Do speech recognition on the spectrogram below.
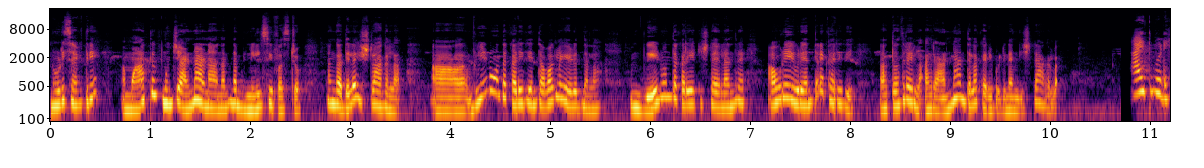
ನೋಡಿ ಸಾವಿತ್ರಿ ಆ ಮಾತಕ್ಕೆ ಮುಂಚೆ ಅಣ್ಣ ಅಣ್ಣ ಅನ್ನೋದನ್ನ ನಿಲ್ಲಿಸಿ ಫಸ್ಟು ನಂಗೆ ಅದೆಲ್ಲ ಇಷ್ಟ ಆಗಲ್ಲ. ವೇಣು ಅಂತ ಕರೀರಿ ಅಂತ ಅವಾಗಲೇ ಹೇಳಿದ್ನಲ್ಲ ನಿಮ್ಗೆ ವೇಣು ಅಂತ ಕರೆಯೋಕೆ ಇಷ್ಟ ಇಲ್ಲ ಅಂದರೆ ಅವರೇ ಇವರೇ ಅಂತಲೇ ಕರೀರಿ. ಆ, ತೊಂದರೆ ಇಲ್ಲ ಆದರೆ ಅಣ್ಣ ಅಂತೆಲ್ಲ ಕರಿಬೇಡಿ ನಂಗೆ ಇಷ್ಟ ಆಗಲ್ಲ. ಆಯ್ತು ಬಿಡಿ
